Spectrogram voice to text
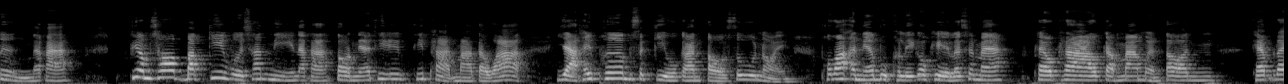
หนึ่งนะคะ พี่อมชอบบักกี้เวอร์ชันนี้นะคะ ตอนเนี้ยที่ที่ผ่านมาแต่ว่าอยากให้เพิ่มสกิลการต่อสู้หน่อย เพราะว่าอันเนี้ยบุคลิกโอเคแล้วใช่ไหมแพรวๆกลับมาเหมือนตอนแคปแร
